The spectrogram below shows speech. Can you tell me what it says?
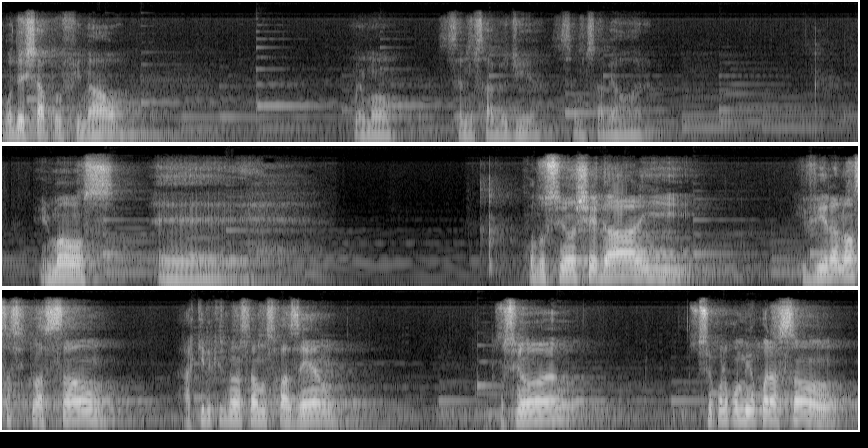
Vou deixar para o final. Meu irmão, você não sabe o dia, você não sabe a hora. Irmãos, é... quando o Senhor chegar e, e vir a nossa situação, aquilo que nós estamos fazendo, o Senhor, o Senhor colocou meu coração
